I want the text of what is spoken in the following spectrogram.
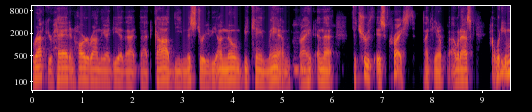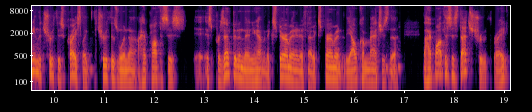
wrap your head and heart around the idea that that God, the mystery, the unknown became man, mm-hmm. right? And that the truth is Christ. Like, you know, I would ask, what do you mean the truth is Christ? Like the truth is when a hypothesis is presented and then you have an experiment and if that experiment the outcome matches the the hypothesis that's truth right?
